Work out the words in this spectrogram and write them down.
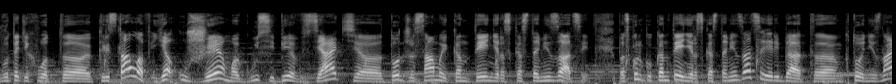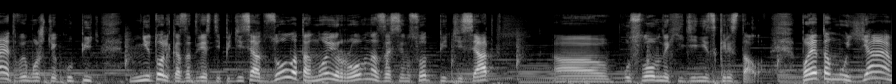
вот этих вот э, кристаллов я уже могу себе взять э, тот же самый контейнер с кастомизацией. Поскольку контейнер с кастомизацией, ребят, э, кто не знает, вы можете купить не только за 250 золота, но и ровно за 750 э, условных единиц кристаллов. Поэтому я,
